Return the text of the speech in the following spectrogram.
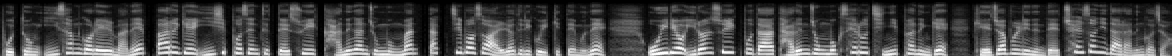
보통 2, 3거래일 만에 빠르게 20%대 수익 가능한 종목만 딱 집어서 알려드리고 있기 때문에 오히려 이런 수익보다 다른 종목 새로 진입하는 게 계좌 불리는데 최선이다라는 거죠.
